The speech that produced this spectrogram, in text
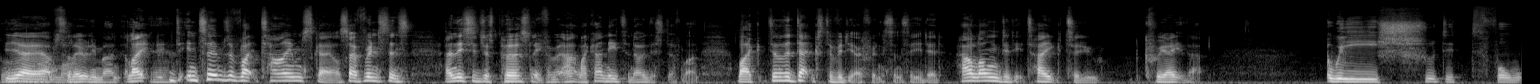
more- Yeah, yeah, and more. absolutely, man. Like Yeah. in terms of like time scale. So, for instance, and this is just personally for me. Like, I need to know this stuff, man. Like, do you know the Dexter video, for instance, that you did? How long did it take to create that? We shoot it for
